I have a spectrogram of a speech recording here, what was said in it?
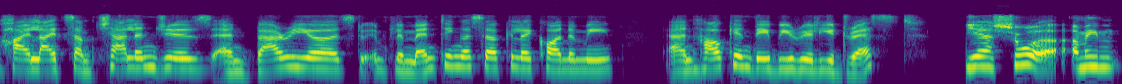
highlight some challenges and barriers to implementing a circular economy, and how can they be really addressed? Yeah, sure. I mean,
